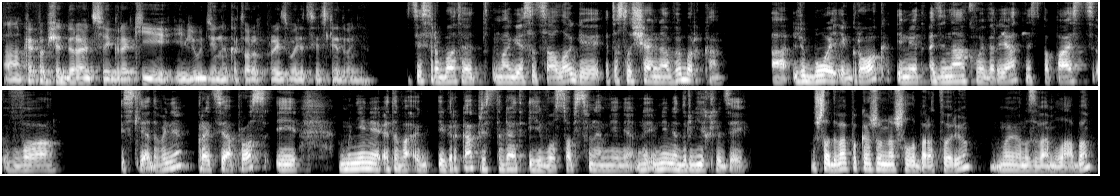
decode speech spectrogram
А как вообще отбираются игроки и люди, на которых производятся исследования? Здесь работает магия социологии. Это случайная выборка. А любой игрок имеет одинаковую вероятность попасть в исследование, пройти опрос, и мнение этого игрока представляет и его собственное мнение, но и мнение других людей. Ну что, давай покажу нашу лабораторию. Мы ее называем лаба.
